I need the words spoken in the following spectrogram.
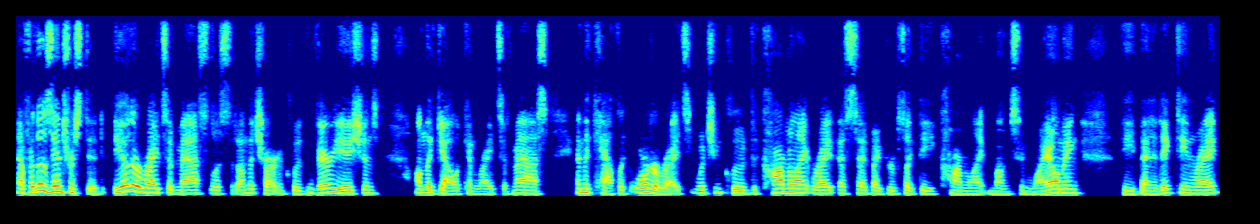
Now, for those interested, the other rites of Mass listed on the chart include the variations on the Gallican rites of Mass and the Catholic order rites, which include the Carmelite rite as said by groups like the Carmelite monks in Wyoming, the Benedictine rite,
